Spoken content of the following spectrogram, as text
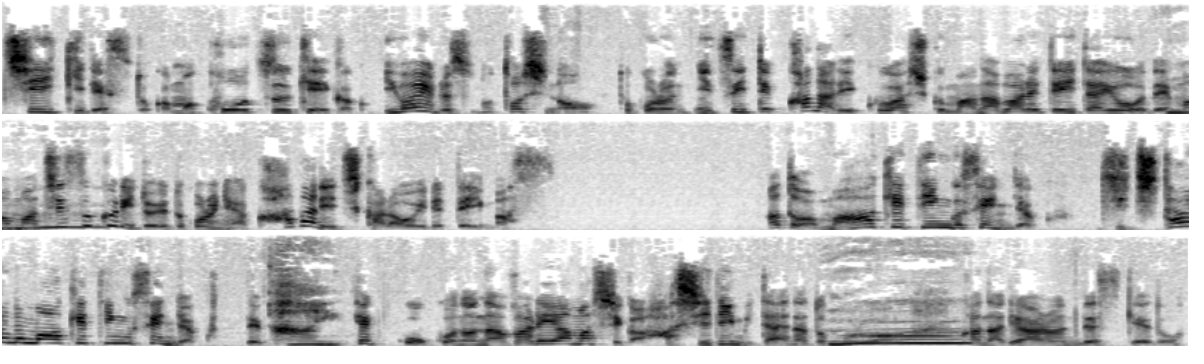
地域ですとか、まあ、交通計画いわゆるその都市のところについてかなり詳しく学ばれていたようで、まあ、街づくりというところにはかなり力を入れています。あとはマーケティング戦略自治体のマーケティング戦略って、結構この流山市が走りみたいなところはかなりあるんですけど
